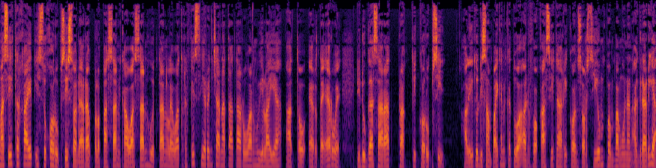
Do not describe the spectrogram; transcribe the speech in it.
Masih terkait isu korupsi, saudara pelepasan kawasan hutan lewat revisi rencana tata ruang wilayah atau RTRW diduga syarat praktik korupsi. Hal itu disampaikan Ketua Advokasi dari Konsorsium Pembangunan Agraria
